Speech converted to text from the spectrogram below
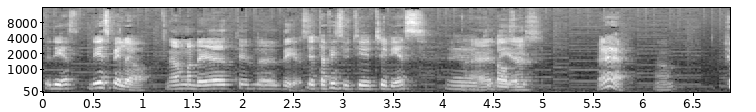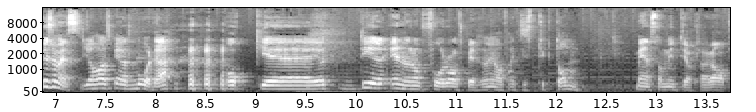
Lite, DS, det spelar jag. Ja men det är till eh, DS. Detta finns ju till 3DS. Eh, Nej, till Bowser. DS. Är det? Ja. Hur som helst, jag har spelat båda. och eh, det är en av de få rollspel som jag faktiskt tyckt om. Men som inte jag klarar av.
